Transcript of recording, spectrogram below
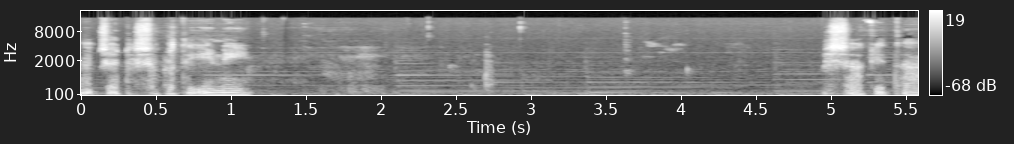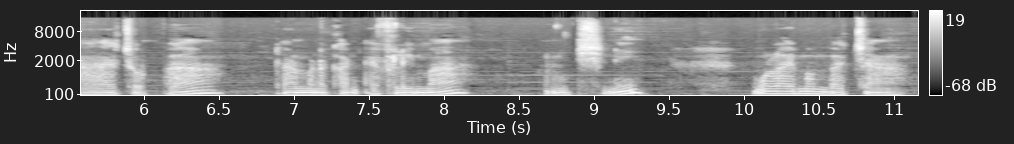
Nah, jadi seperti ini. Bisa kita coba dan menekan F5 di sini. Mulai membaca.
